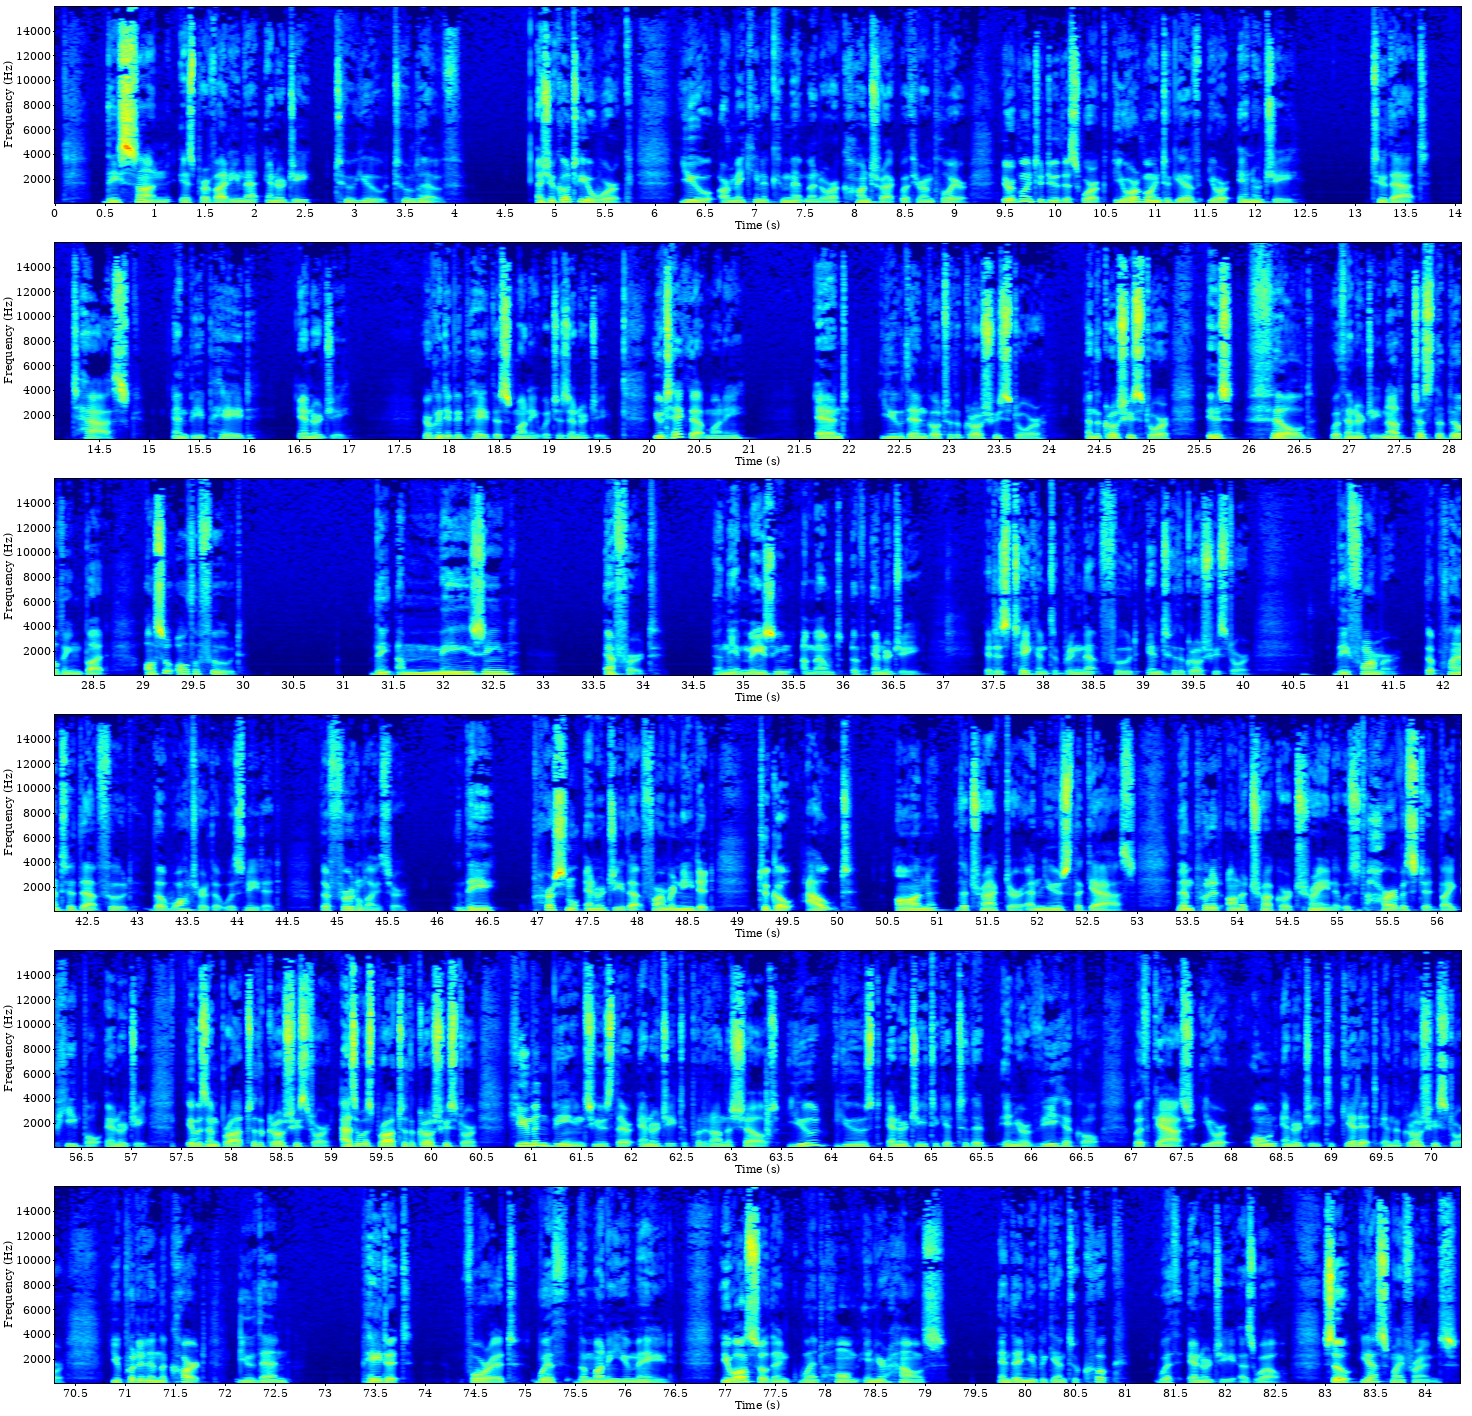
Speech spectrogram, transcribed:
The sun is providing that energy to you to live. As you go to your work, you are making a commitment or a contract with your employer. You're going to do this work. You're going to give your energy to that task and be paid energy. You're going to be paid this money, which is energy. You take that money and you then go to the grocery store, and the grocery store is filled with energy, not just the building, but also all the food the amazing effort and the amazing amount of energy it has taken to bring that food into the grocery store. The farmer that planted that food, the water that was needed, the fertilizer, the personal energy that farmer needed to go out on the tractor and used the gas, then put it on a truck or train. It was harvested by people, energy. It was then brought to the grocery store. As it was brought to the grocery store, human beings used their energy to put it on the shelves. You used energy to get to the in your vehicle with gas, your own energy to get it in the grocery store. You put it in the cart. You then paid it for it with the money you made. You also then went home in your house and then you begin to cook with energy as well. So, yes, my friends,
